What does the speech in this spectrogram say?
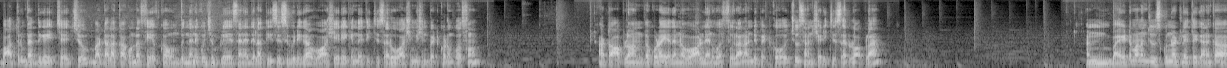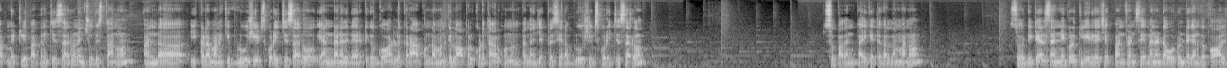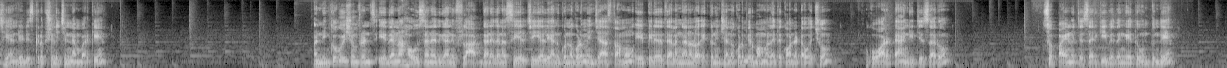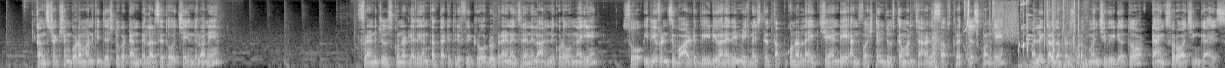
బాత్రూమ్ పెద్దగా ఇచ్చేయచ్చు బట్ అలా కాకుండా సేఫ్గా ఉంటుందని కొంచెం ప్లేస్ అనేది ఇలా తీసేసి విడిగా వాష్ ఏరియా కింద అయితే ఇచ్చేసారు వాషింగ్ మిషన్ పెట్టుకోవడం కోసం. ఆ టాప్లో అంతా కూడా ఏదైనా వాల్ లేని వస్తువులు అలాంటివి పెట్టుకోవచ్చు. సన్షేడ్ ఇచ్చేసారు లోపల. అండ్ బయట మనం చూసుకున్నట్లయితే కనుక మెట్లీ పక్కన ఇచ్చేసారు నేను చూపిస్తాను. అండ్ ఇక్కడ మనకి బ్లూ షీట్స్ కూడా ఇచ్చేసారు ఎండ అనేది డైరెక్ట్గా గోడలకు రాకుండా మనకి లోపల కూడా తగలకుండా ఉంటుందని చెప్పేసి ఇలా బ్లూ షీట్స్ కూడా ఇచ్చేసారు సో పదండి పైకి అయితే వెళ్దాం మనం. సో డీటెయిల్స్ అన్నీ కూడా క్లియర్గా చెప్పాను ఫ్రెండ్స్. ఏమైనా డౌట్ ఉంటే కనుక కాల్ చేయండి డిస్క్రిప్షన్ ఇచ్చిన నెంబర్కి అండ్ ఇంకొక విషయం ఫ్రెండ్స్ ఏదైనా హౌస్ అనేది కానీ ఫ్లాట్ కానీ ఏదైనా సేల్ చేయాలి అనుకున్నా కూడా మేము చేస్తాము. ఏపీ లేదా తెలంగాణలో ఎక్కడి నుంచి అయినా కూడా మీరు మమ్మల్ని అయితే కాంటాక్ట్ అవ్వచ్చు. ఒక వాటర్ ట్యాంక్ ఇచ్చేసారు సో పైన వచ్చేసరికి ఈ విధంగా అయితే ఉంటుంది. కన్స్ట్రక్షన్ కూడా మనకి జస్ట్ ఒక టెన్ పిల్లర్స్ అయితే వచ్చాయి ఇందులోని. ఫ్రంట్ చూసుకున్నట్లయితే కనుక thirty three feet road drainage line ఇలా అన్నీ కూడా ఉన్నాయి. సో ఇది ఫ్రెండ్స్ ఇవాళ వీడియో అనేది మీకు నచ్చితే తప్పకుండా లైక్ చేయండి. అండ్ ఫస్ట్ టైం చూస్తే మన ఛానల్ని సబ్స్క్రైబ్ చేసుకోండి. మళ్ళీ కలుద్దాం ఫ్రెండ్స్ మరొక మంచి వీడియోతో. Thanks for watching guys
